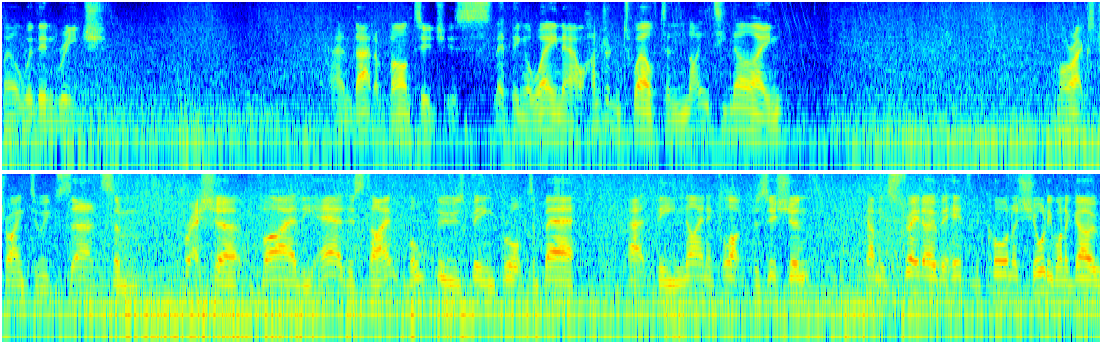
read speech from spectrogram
well within reach. And that advantage is slipping away now. 112 to 99. Morax trying to exert some pressure via the air this time. Vulthoo's being brought to bear at the 9 o'clock position. Coming straight over here to the corner. Surely want to go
